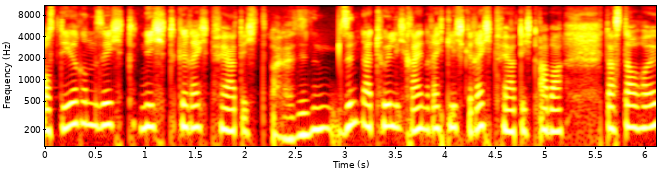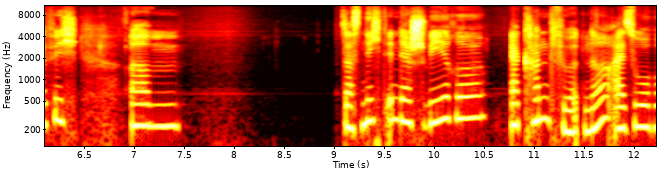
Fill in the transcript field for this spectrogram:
aus deren Sicht nicht gerechtfertigt, oder sie sind, sind natürlich rein rechtlich gerechtfertigt, aber dass da häufig ähm, das nicht in der Schwere erkannt wird. Ne? Also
